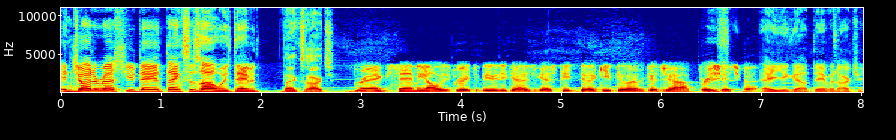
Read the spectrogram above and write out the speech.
Enjoy the rest of your day, and thanks as always, David. Thanks, Arch. Greg, Sammy, always great to be with you guys. You guys keep doing, keep doing a good job. Appreciate you, man. There you go, David Archer.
